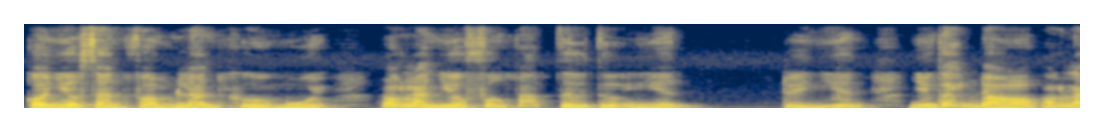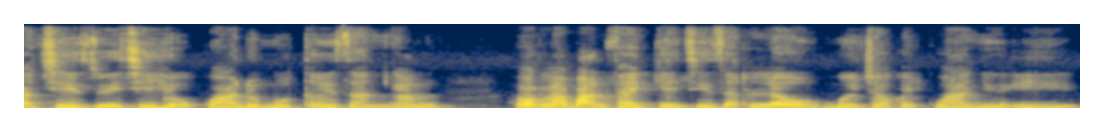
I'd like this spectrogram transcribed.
có nhiều sản phẩm lăn khử mùi hoặc là nhiều phương pháp từ tự nhiên. Tuy nhiên, những cách đó hoặc là chỉ duy trì hiệu quả được một thời gian ngắn, hoặc là bạn phải kiên trì rất lâu mới cho kết quả như ý.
